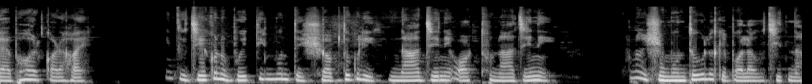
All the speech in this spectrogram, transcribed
ব্যবহার করা হয়। কিন্তু যে কোনো বৈদিক মন্ত্রের শব্দগুলির না জেনে, অর্থ না জেনে কোনো সে মন্ত্রগুলোকে বলা উচিত না।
